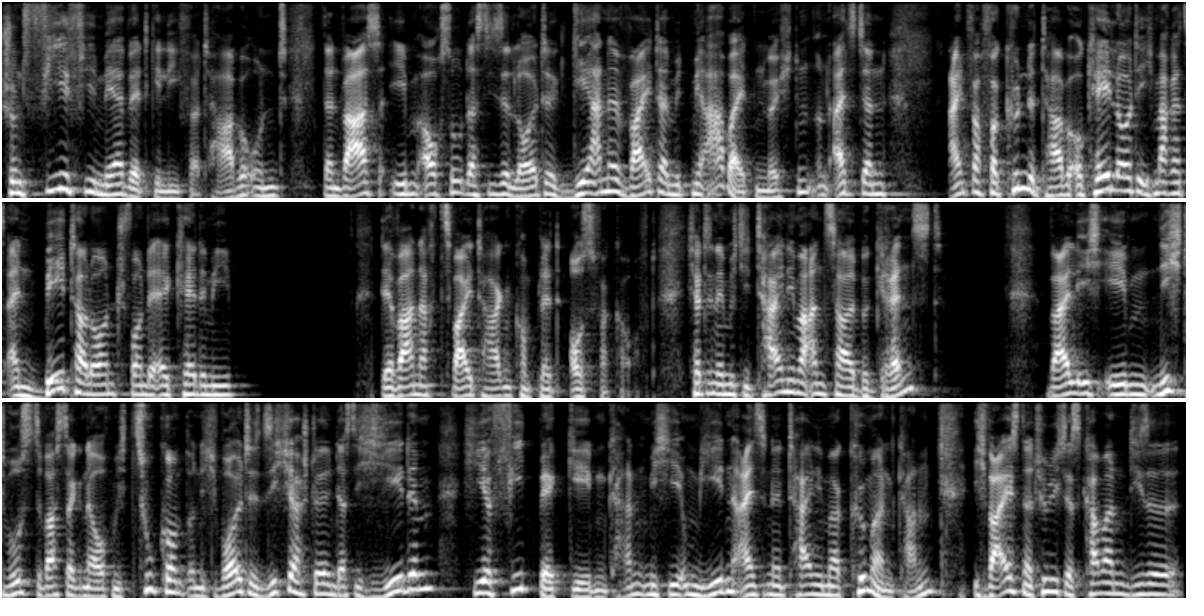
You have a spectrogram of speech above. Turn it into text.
schon viel, viel Mehrwert geliefert habe. Und dann war es eben auch so, dass diese Leute gerne weiter mit mir arbeiten möchten. Und als ich dann einfach verkündet habe, okay Leute, ich mache jetzt einen Beta-Launch von der Academy, der war nach zwei Tagen komplett ausverkauft. Ich hatte nämlich die Teilnehmeranzahl begrenzt weil ich eben nicht wusste, was da genau auf mich zukommt. Und ich wollte sicherstellen, dass ich jedem hier Feedback geben kann, mich hier um jeden einzelnen Teilnehmer kümmern kann. Ich weiß natürlich, das kann man, diese,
